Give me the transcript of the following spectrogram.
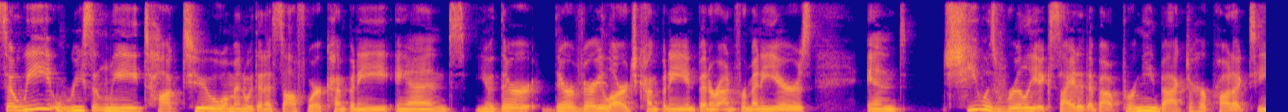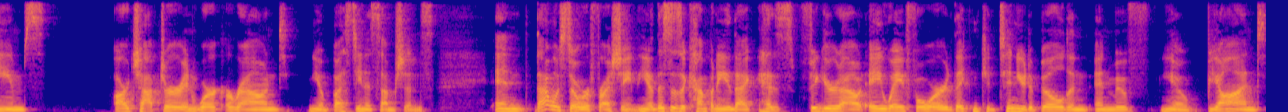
So we recently talked to a woman within a software company and you know they're they're a very large company and been around for many years and she was really excited about bringing back to her product teams our chapter and work around you know busting assumptions. And that was so refreshing. You know, this is a company that has figured out a way forward. They can continue to build and, and move, you know, beyond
